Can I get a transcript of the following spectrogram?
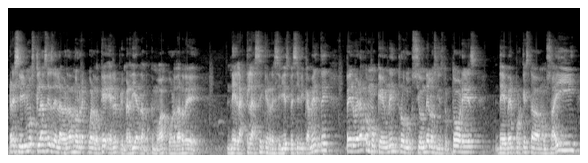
Recibimos clases de la verdad no recuerdo qué, era el primer día, tampoco me voy a acordar de, de la clase que recibí específicamente, pero era como que una introducción de los instructores, de ver por qué estábamos ahí,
